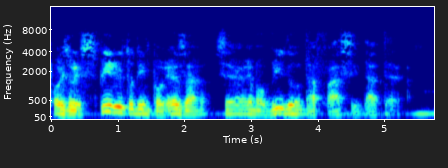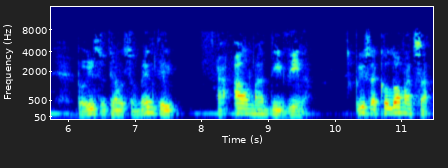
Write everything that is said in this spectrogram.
pois o espírito de impureza será removido da face da terra. Por isso temos somente a alma divina. Por isso é Kolomatzah.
